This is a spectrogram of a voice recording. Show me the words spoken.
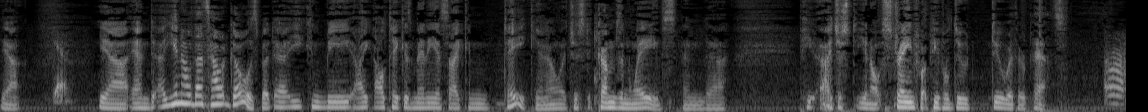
Yeah. Yeah. Yeah, and uh, you know that's how it goes. But uh, you can be. I, I'll take as many as I can take. You know, it just it comes in waves, and uh, I just you know strange what people do do with their pets. Oh,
